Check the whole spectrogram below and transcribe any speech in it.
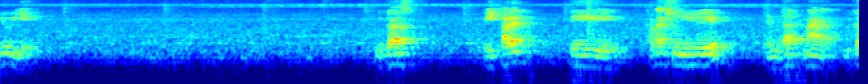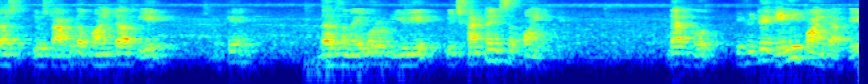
UA. Because we collect the collection UA in that manner because you start with the point of A, okay, there is a neighborhood UA which contains the point A. Therefore, if you take any point of A,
